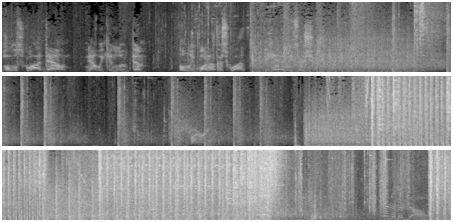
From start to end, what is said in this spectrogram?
Whole squad down. Now we can loot them. Only one other squad. The enemies are shooting. Firing. Enemy down.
